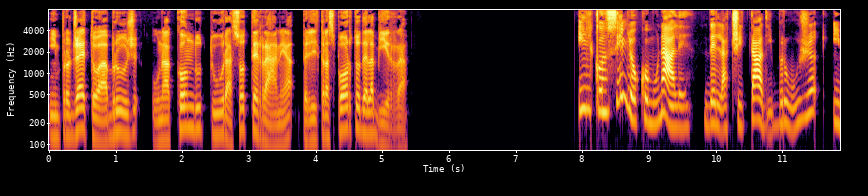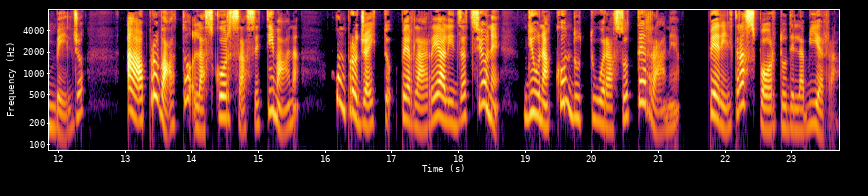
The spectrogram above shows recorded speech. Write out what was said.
In progetto a Bruges una conduttura sotterranea per il trasporto della birra. Il Consiglio comunale della città di Bruges, in Belgio, ha approvato la scorsa settimana un progetto per la realizzazione di una conduttura sotterranea per il trasporto della birra.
